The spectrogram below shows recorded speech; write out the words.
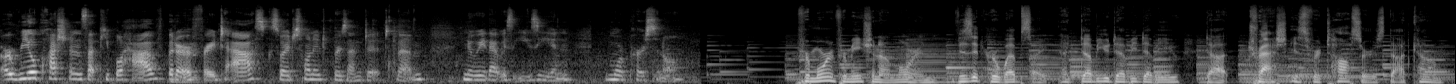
are real questions that people have but are mm-hmm. afraid to ask. So I just wanted to present it to them in a way that was easy and more personal. For more information on Lauren, visit her website at www.trashisfortossers.com.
